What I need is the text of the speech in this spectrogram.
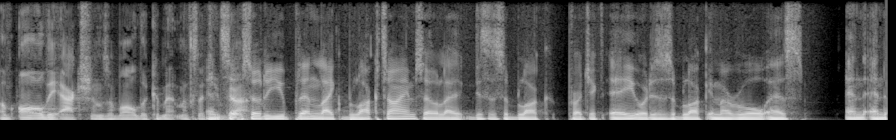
of all the actions of all the commitments that And you've so, got. so do you plan like block time? So like this is a block project A, or this is a block in my role as, and and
